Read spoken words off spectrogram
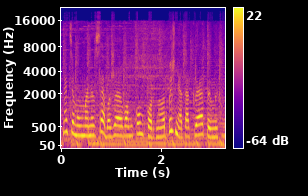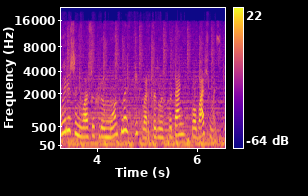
На цьому в мене все. Бажаю вам комфортного тижня та креативних вирішень ваших ремонтних і квартирних питань. Побачимось!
